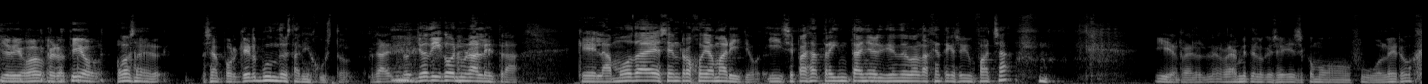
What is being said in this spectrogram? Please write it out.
Y yo digo, bueno, pero tío, vamos a ver, o sea, ¿por qué el mundo es tan injusto? O sea, no- yo digo en una letra que la moda es en rojo y amarillo y se pasa 30 años diciendo a la gente que soy un facha y en real- realmente lo que soy es como futbolero.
